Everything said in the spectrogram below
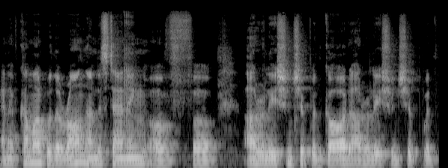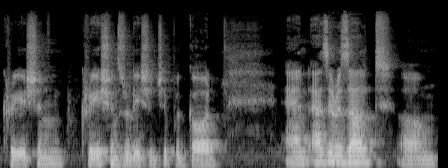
and have come up with a wrong understanding of uh, our relationship with God, our relationship with creation, creation's relationship with God. And as a result, um,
